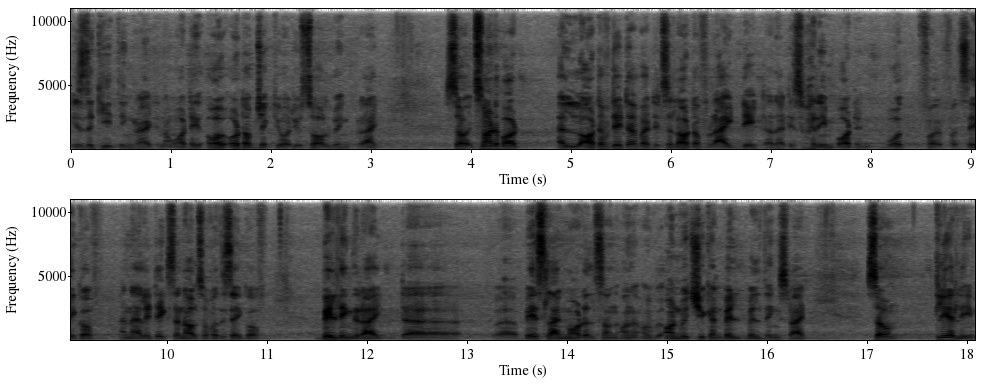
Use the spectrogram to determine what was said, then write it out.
is the key thing, right? You know, what, what objective are you solving, right? So it's not about a lot of data, but it's a lot of right data that is very important, both for, for the sake of analytics and also for the sake of building the right uh, uh, baseline models on, on, on which you can build, build things, right? So clearly,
